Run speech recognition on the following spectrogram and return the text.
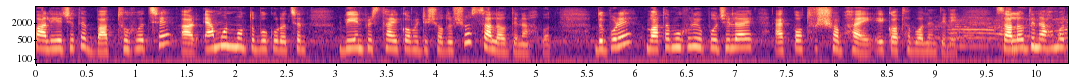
পালিয়ে যেতে বাধ্য হয়েছে আর এমন মন্তব্য করেছেন বিএনপির স্থায়ী কমিটির সদস্য সালাউদ্দিন আহমদ। দুপুরে মাতামুহুরী উপজেলায় এক পথসভায় এই কথা বলেন তিনি। সালাউদ্দিন আহমদ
